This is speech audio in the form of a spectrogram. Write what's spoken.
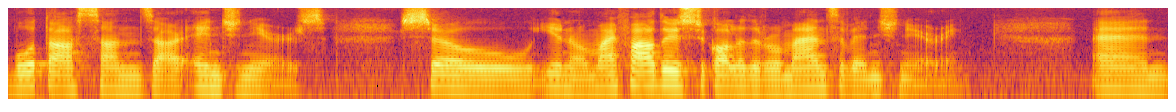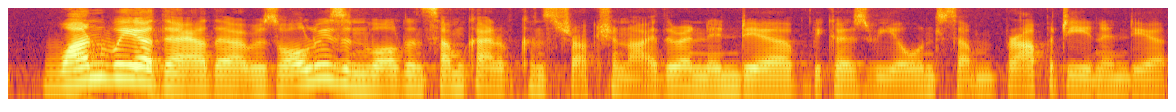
Both our sons are engineers. So, you know, my father used to call it the romance of engineering. And one way or the other, I was always involved in some kind of construction, either in India because we owned some property in India,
